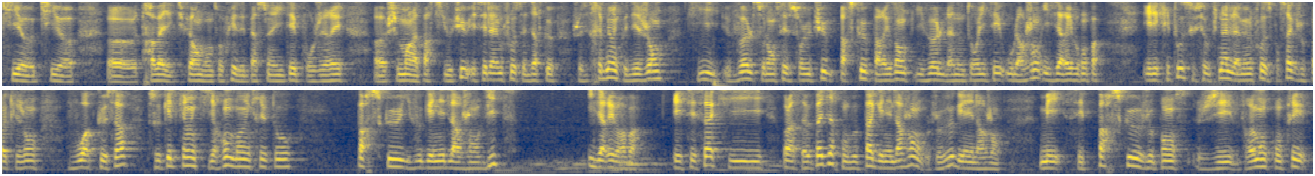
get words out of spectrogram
qui, euh, qui euh, euh, travaille avec différentes entreprises et personnalités pour gérer chez moi la partie YouTube. Et c'est la même chose, c'est-à-dire que je sais très bien que des gens qui veulent se lancer sur YouTube parce que, par exemple, ils veulent la notoriété ou l'argent, ils n'y arriveront pas. Et les cryptos, c'est au final la même chose. C'est pour ça que je veux pas que les gens voient que ça. Parce que quelqu'un qui rentre dans les cryptos parce qu'il veut gagner de l'argent vite, il n'y arrivera pas. Et c'est ça qui... Voilà, ça veut pas dire qu'on veut pas gagner de l'argent. Je veux gagner de l'argent mais c'est parce que je pense, j'ai vraiment compris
